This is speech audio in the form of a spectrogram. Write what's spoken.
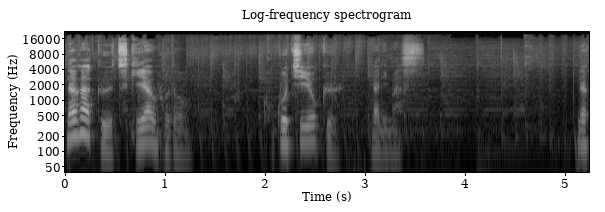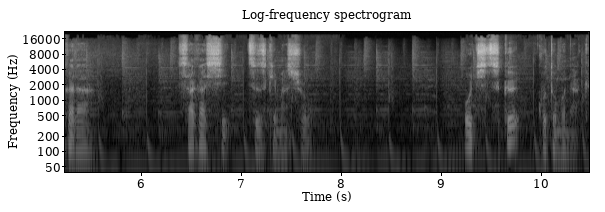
長く付き合うほど心地よくなります。だから探し続けましょう。落ち着くこともなく。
